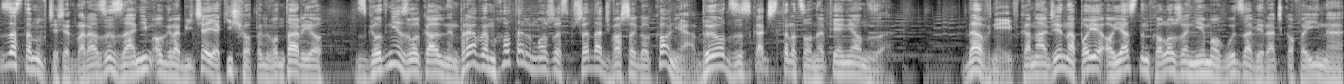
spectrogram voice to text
Zastanówcie się dwa razy, zanim ograbicie jakiś hotel w Ontario. Zgodnie z lokalnym prawem, hotel może sprzedać waszego konia, by odzyskać stracone pieniądze. Dawniej w Kanadzie napoje o jasnym kolorze nie mogły zawierać kofeiny.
